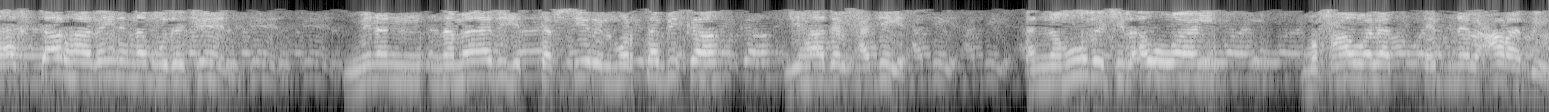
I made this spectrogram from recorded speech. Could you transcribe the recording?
اختار هذين النموذجين من النماذج التفسير المرتبكة لهذا الحديث. النموذج الأول محاولة ابن العربي.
